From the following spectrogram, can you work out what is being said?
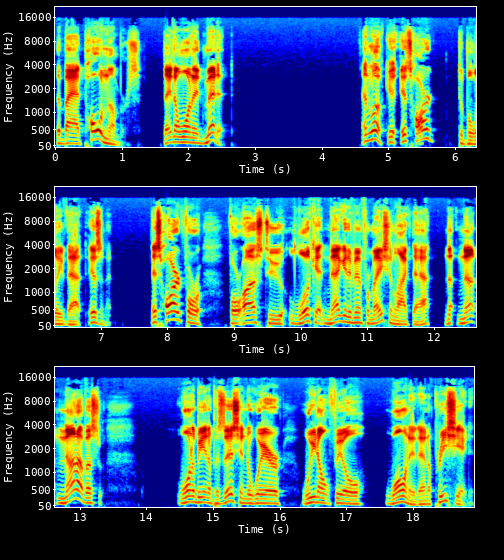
the bad poll numbers. They don't want to admit it. And look, it, it's hard to believe that, isn't it? It's hard for for us to look at negative information like that. N- n- none of us want to be in a position to where we don't feel wanted and appreciated.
